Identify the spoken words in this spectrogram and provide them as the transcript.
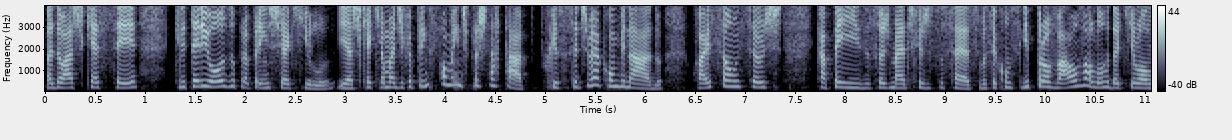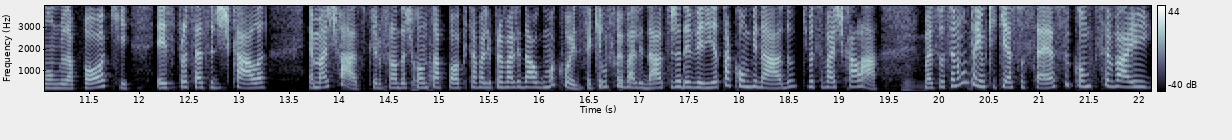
Mas eu acho que é ser criterioso para preencher aquilo. E acho que aqui é uma dica principalmente para startup. Porque se você tiver combinado quais são os seus KPIs e suas métricas de sucesso, se você conseguir provar o valor daquilo ao longo da POC, esse processo de escala é mais fácil, porque no final das Total. contas a POC estava ali para validar alguma coisa. Se aquilo foi validado, você já deveria estar tá combinado que você vai escalar. Uhum. Mas se você não tem o que é sucesso, como que você vai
